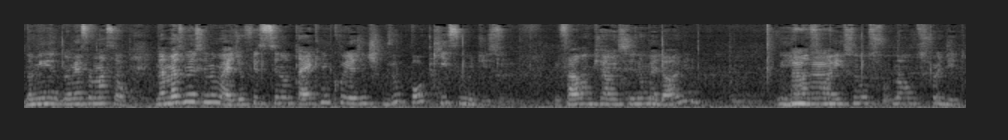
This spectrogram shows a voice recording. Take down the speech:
na, minha, na minha formação. Ainda mais no ensino médio. Eu fiz ensino técnico e a gente viu pouquíssimo disso. E falam que é um ensino melhor e em relação a isso não, não se for dito.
